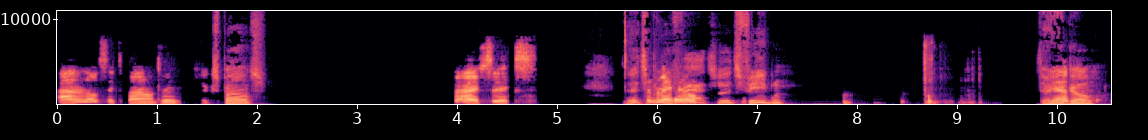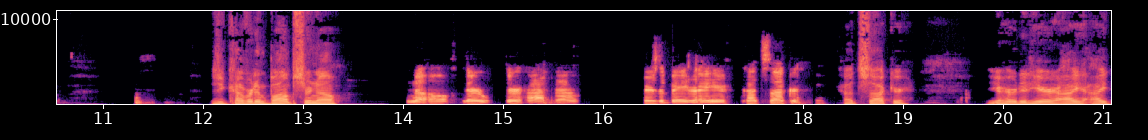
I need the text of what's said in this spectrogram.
I don't know, six pounds, maybe Six pounds. five, six. It's a pretty male. fat, so it's feeding. There Yeah. you go. Is he covered in bumps or no? No, they're they're hot now. Here's the bait right here. Cut sucker. Cut sucker. You heard it here. I I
